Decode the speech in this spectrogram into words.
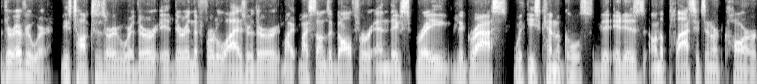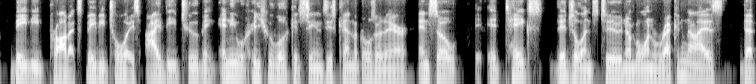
They're everywhere. These toxins are everywhere. They're eh, they're in the fertilizer. They're my, my son's a golfer and they spray the grass with these chemicals. It is on the plastics in our car, baby products, baby toys, IV tubing. Anywhere you look, it seems these chemicals are there. And so it takes vigilance to number one recognize that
